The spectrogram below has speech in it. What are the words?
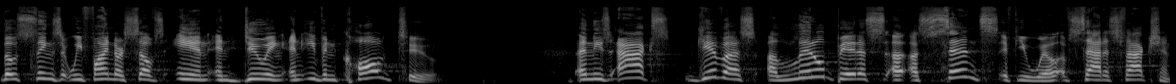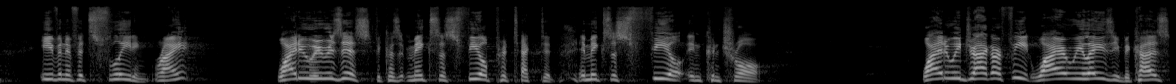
those things that we find ourselves in and doing and even called to. And these acts give us a little bit, a, a sense, if you will, of satisfaction, even if it's fleeting, right? Why do we resist? Because it makes us feel protected, it makes us feel in control. Why do we drag our feet? Why are we lazy? Because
